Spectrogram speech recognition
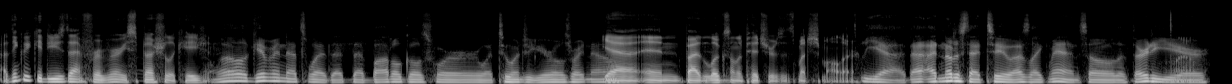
I think we could use that for a very special occasion. well, given that's what that that bottle goes for, what 200 euros right now. Yeah, and by the looks on the pictures, it's much smaller. Yeah, that, I noticed that too. I was like, man, so the 30 year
